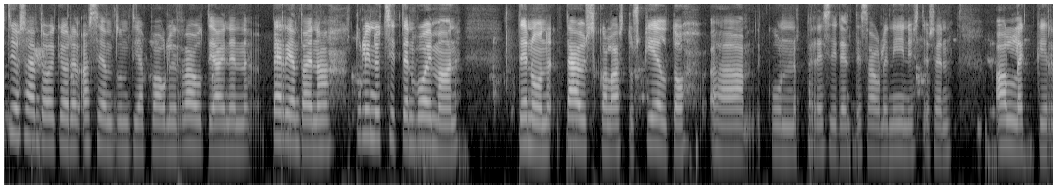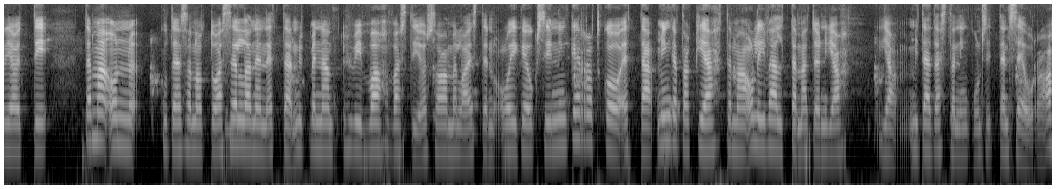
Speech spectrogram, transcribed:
valtiosääntöoikeuden asiantuntija Pauli Rautiainen. Perjantaina tuli nyt sitten voimaan Tenon täyskalastuskielto, kun presidentti Sauli Niinistö sen allekirjoitti. Tämä on, kuten sanottua, sellainen, että nyt mennään hyvin vahvasti jo saamelaisten oikeuksiin, niin kerrotko, että minkä takia tämä oli välttämätön ja, ja mitä tästä niin kuin sitten seuraa?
